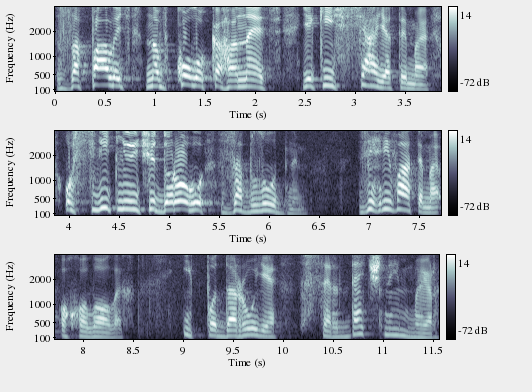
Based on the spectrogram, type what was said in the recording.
запалить навколо каганець, який сяятиме, освітлюючи дорогу заблудним, зігріватиме охололих і подарує сердечний мир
